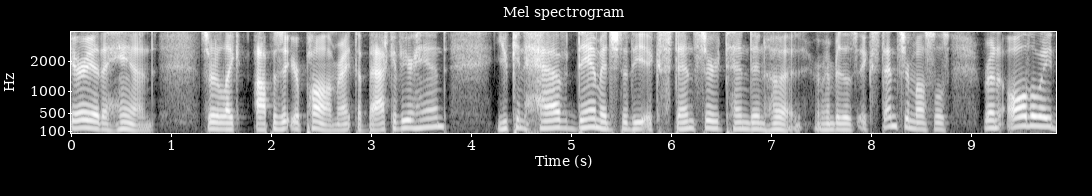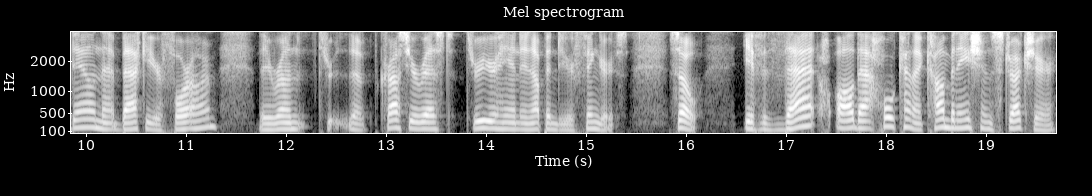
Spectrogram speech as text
area of the hand, sort of like opposite your palm, right, the back of your hand, you can have damage to the extensor tendon hood. Remember, those extensor muscles run all the way down that back of your forearm. They run through across your wrist, through your hand, and up into your fingers. So if that all that whole kind of combination structure,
